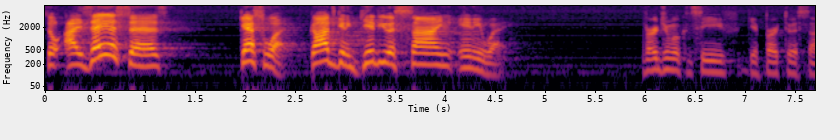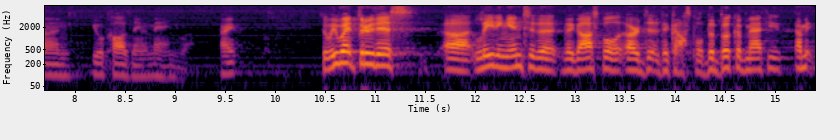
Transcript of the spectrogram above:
So, Isaiah says, guess what? God's going to give you a sign anyway. Virgin will conceive, give birth to a son. You will call his name Emmanuel. Right? So, we went through this uh, leading into the, the gospel, or the, the gospel, the book of Matthew. I mean,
